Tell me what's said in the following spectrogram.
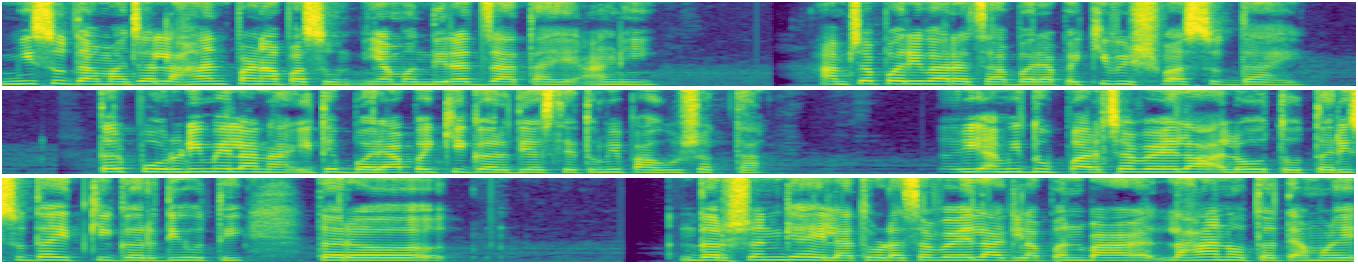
मी सुद्धा माझ्या लहानपणापासून या मंदिरात जात आहे आणि आमच्या परिवाराचा बऱ्यापैकी विश्वाससुद्धा आहे. तर पौर्णिमेला ना इथे बऱ्यापैकी गर्दी असते तुम्ही पाहू शकता. तरी आम्ही दुपारच्या वेळेला आलो होतो तरीसुद्धा इतकी गर्दी होती. तर दर्शन घ्यायला थोडासा वेळ लागला पण बाळ लहान होतं त्यामुळे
